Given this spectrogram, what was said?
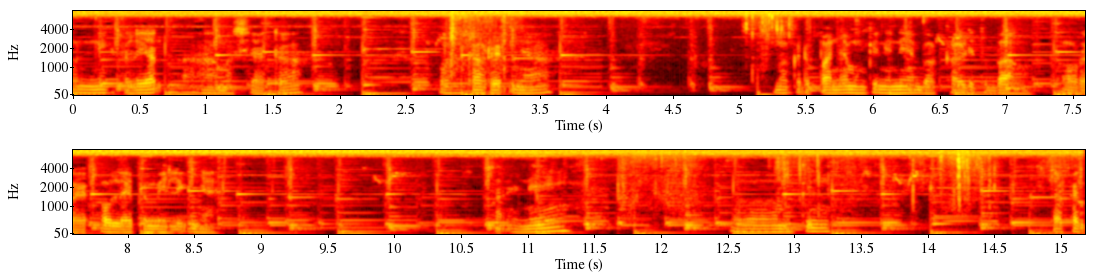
Ini kita lihat uh, masih ada pohon karetnya nah ke depannya mungkin ini yang bakal ditebang oleh, oleh pemiliknya. Nah ini uh, mungkin kita akan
